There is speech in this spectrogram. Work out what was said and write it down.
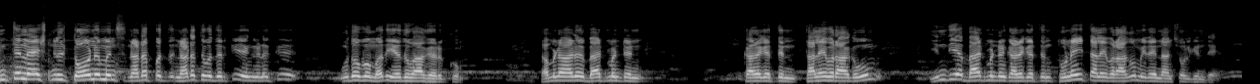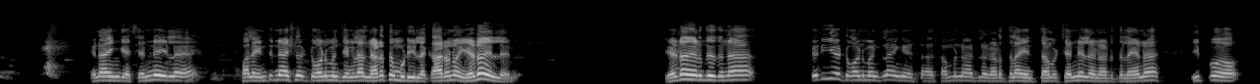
இன்டர்நேஷ்னல் டோர்னமெண்ட்ஸ் நடப்பது நடத்துவதற்கு எங்களுக்கு உதவும் அது எதுவாக இருக்கும். தமிழ்நாடு பேட்மிண்டன் கழகத்தின் தலைவராகவும் இந்திய பேட்மிண்டன் கழகத்தின் துணைத் தலைவராகவும் இதை நான் சொல்கின்றேன். ஏன்னா இங்கே சென்னையில் பல இன்டர்நேஷ்னல் டோர்னமெண்ட்ஸ் எங்களால் நடத்த முடியல. காரணம் இடம் இல்லைன்னு. இடம் இருந்ததுன்னா பெரிய டோர்னமெண்ட்லாம் இங்கே த தமிழ்நாட்டில் நடத்தலாம். தமிழ் சென்னையில் நடத்தலாம். ஏன்னா இப்போது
